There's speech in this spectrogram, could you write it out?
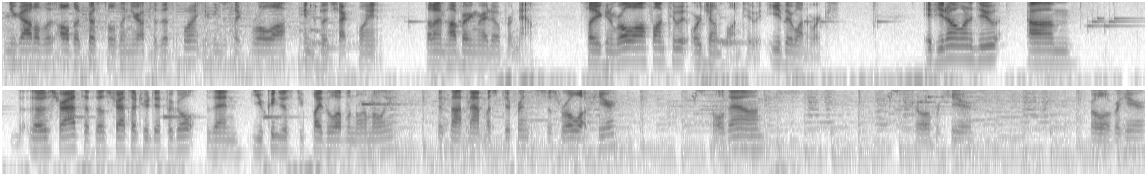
And you got all the, all the crystals and you're up to this point, you can just like roll off into the checkpoint that I'm hovering right over now. So you can roll off onto it or jump onto it. Either one works. If you don't want to do um, th those strats, if those strats are too difficult, then you can just play the level normally. There's not that much difference. Just roll up here, roll down, go over here, roll over here,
